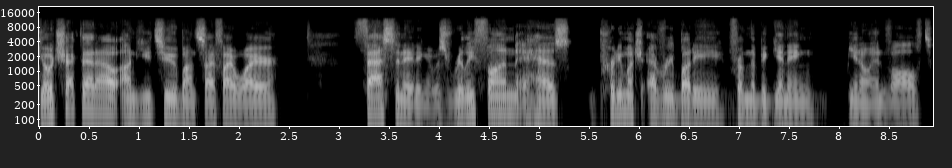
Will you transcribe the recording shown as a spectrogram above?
go check that out on YouTube on Sci-Fi Wire. Fascinating. It was really fun. It has pretty much everybody from the beginning, you know, involved.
